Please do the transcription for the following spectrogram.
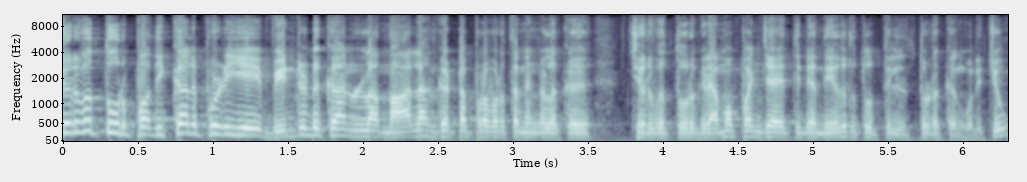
ചെറുവത്തൂർ പതിക്കാലപ്പുഴയെ വീണ്ടെടുക്കാനുള്ള നാലാം ഘട്ട പ്രവർത്തനങ്ങൾക്ക് ചെറുവത്തൂർ ഗ്രാമപഞ്ചായത്തിന്റെ നേതൃത്വത്തിൽ തുടക്കം കുറിച്ചു.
